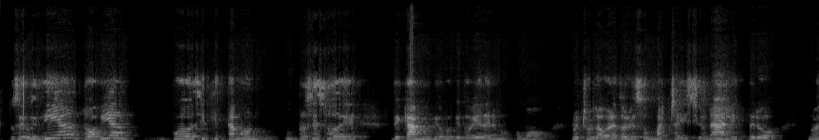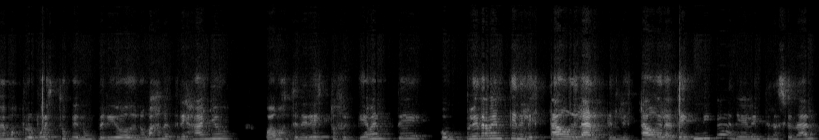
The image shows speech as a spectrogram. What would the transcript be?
Entonces, hoy día todavía puedo decir que estamos en un proceso de, de, cambio, porque todavía tenemos como, nuestros laboratorios son más tradicionales, pero nos hemos propuesto que en un periodo de no más de tres años podamos tener esto efectivamente completamente en el estado del arte, en el estado de la técnica a nivel internacional,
